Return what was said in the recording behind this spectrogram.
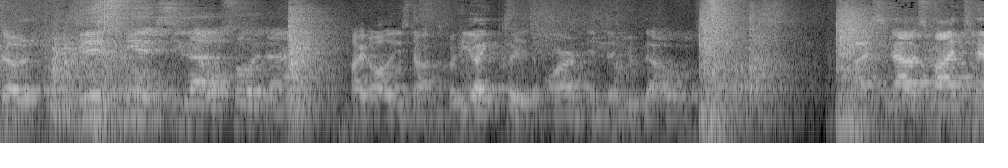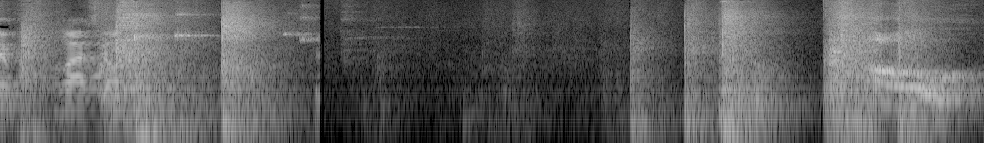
So he didn't, he didn't see that. We'll slow it down. Like all these dunks, but he like put his arm in the hoop. That was. Alright, so now it's my attempt. Last dunk. Oh!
